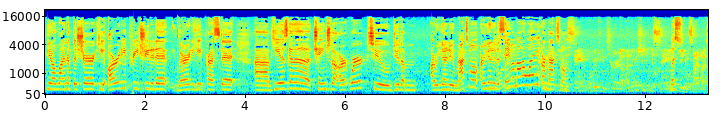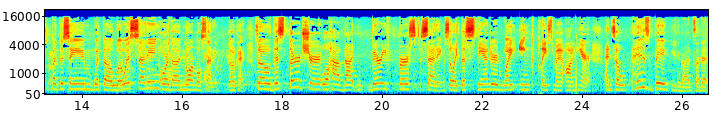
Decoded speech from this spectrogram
you know, line up the shirt. He already pre-treated it, we already heat pressed it. Um, he is gonna change the artwork to do the are we going to do maximum? Are you going to do the same amount of white or We can do maximum? the same, or we can turn it up. I think we should do the same Let's- so you can side by side. But the same with the lowest setting or the normal setting? Okay. So this third shirt will have that very first setting. So like the standard white ink placement on here. And so his big, you can go ahead and send it.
